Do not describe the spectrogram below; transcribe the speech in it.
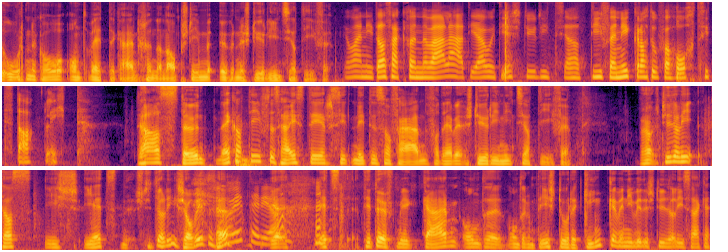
die Urne gehen und möchten gerne können abstimmen über eine Steuerinitiative? Ja, wenn ich das hätte wählen können, hätte ich auch diese Steuerinitiative nicht gerade auf einen Hochzeitstag gelegt. Das klingt negativ, das heisst, ihr seid nicht so Fan von dieser Steuerinitiative. Frau Stüdeli, das ist jetzt... Stüdeli, schon wieder? Schon wieder, ja. ja jetzt, die dürfen mir gerne unter, unter dem Tisch durchginken, wenn ich wieder Stüdeli sage.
